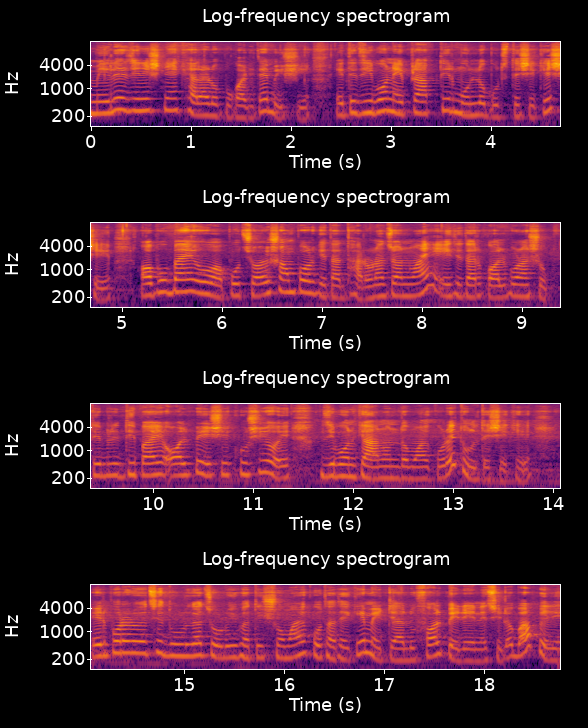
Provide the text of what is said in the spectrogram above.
মেলে জিনিস নিয়ে খেলার উপকারিতা বেশি। এতে জীবনে প্রাপ্তির মূল্য বুঝতে শেখে সে। অপব্যয় ও অপচয় সম্পর্কে তার ধারণা জন্মায়, এতে তার কল্পনা শক্তি বৃদ্ধি পায়, অল্পে এসে খুশি হয়ে জীবনকে আনন্দময় করে তুলতে শেখে। এরপরে রয়েছে দুর্গা চড়ুই ভাতির সময়, কোথা থেকে মেটে আলু ফল পেরে এনেছিল বা পেরে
